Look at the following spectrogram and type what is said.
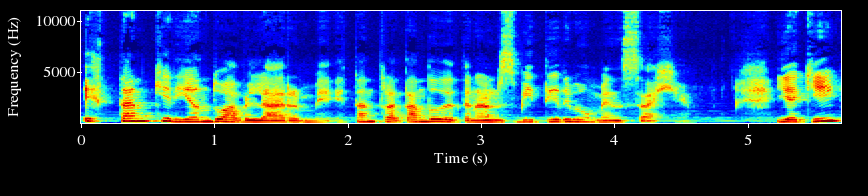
están queriendo hablarme, están tratando de transmitirme un mensaje. Y aquí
